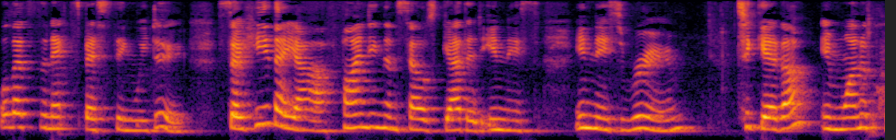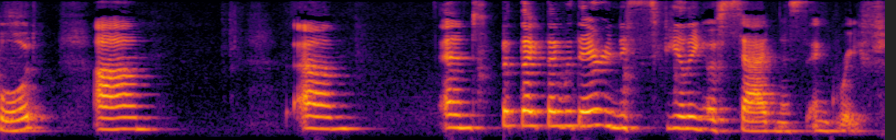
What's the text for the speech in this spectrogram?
well, that's the next best thing we do. So here they are, finding themselves gathered in this, in this room together in one accord. Um, um, and but they, they were there in this feeling of sadness and grief.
